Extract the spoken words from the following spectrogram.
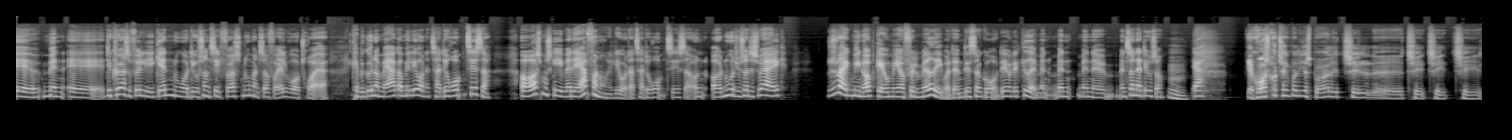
Øh, men øh, det kører selvfølgelig igen nu, og det er jo sådan set først nu, man så for alvor, tror jeg, kan begynde at mærke, om eleverne tager det rum til sig. Og også måske, hvad det er for nogle elever, der tager det rum til sig. Og, og nu er det jo så desværre ikke det er ikke min opgave mere at følge med i, hvordan det så går. Det er jeg jo lidt ked af, men, men, men, øh, men sådan er det jo så. Mm. Ja. Jeg kunne også godt tænke mig lige at spørge lidt til, øh, til, til, til,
